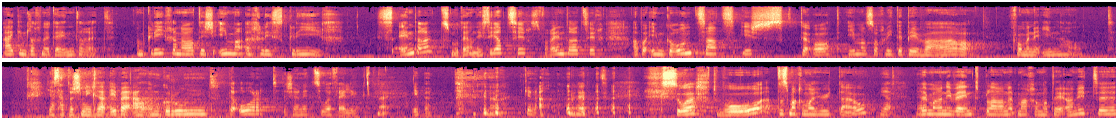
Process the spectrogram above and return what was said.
eigentlich nicht ändern. Am gleichen Ort ist immer ein bisschen das Gleiche. Es ändert, es modernisiert sich, es verändert sich, aber im Grundsatz ist der Ort immer so ein bisschen der Bewahrer von einem Inhalt. Ja, es hat wahrscheinlich ja eben auch einen Grund, der Ort, das ist ja nicht zufällig. Nein. Eben. Genau. genau. Man hat gesucht, wo, das machen wir heute auch. Ja, ja. Wenn wir ein Event planen, machen wir den auch nicht äh,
